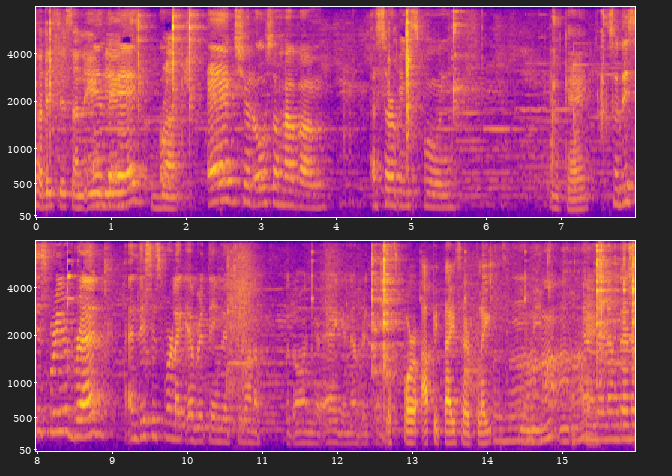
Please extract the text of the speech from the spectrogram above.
So this is an And the egg? English brunch. egg should also have um a serving spoon. Okay. So this is for your bread and this is for like everything that you want to put on your egg and everything. That's for appetizer plate. Mm-hmm, mm-hmm, mm-hmm. And then I'm gonna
